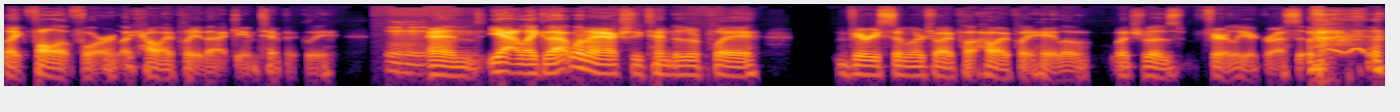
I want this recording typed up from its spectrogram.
like Fallout 4, like how I play that game typically. Mhm. And yeah, like that one, I actually tended to play very similar to I how I play Halo, which was fairly aggressive.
